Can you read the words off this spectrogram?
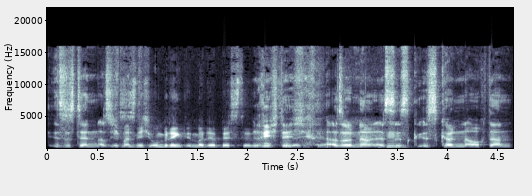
ist es denn, also ich meine. ist nicht unbedingt immer der Beste. Richtig. Recht, ja. Also ne, es, ist, es können auch dann,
